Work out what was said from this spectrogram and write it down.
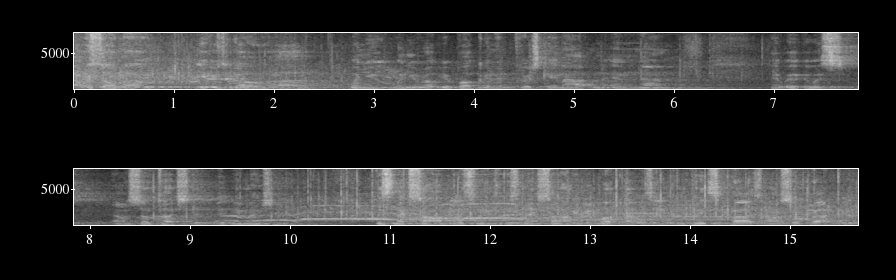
I was so moved years ago uh, when you when you wrote your book and it first came out, and, and um, it, it was I was so touched that, that you mentioned this next song, listening to this next song in your book. That was a complete surprise, and I was so proud to be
